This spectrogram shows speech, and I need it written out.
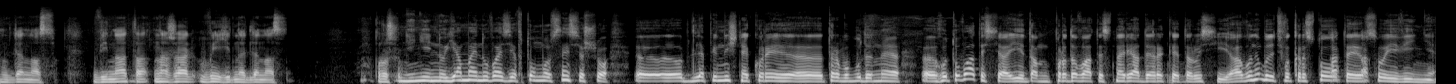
для нас? Війна, та, на жаль, вигідна для нас. Прошу. Ні, ні, ну я маю на увазі в тому сенсі, що е, для Північної Кореї е, треба буде не е, готуватися і там продавати снаряди ракети Росії, а вони будуть використовувати Так, так. в своїй війні.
